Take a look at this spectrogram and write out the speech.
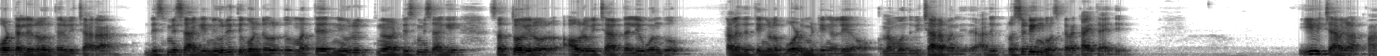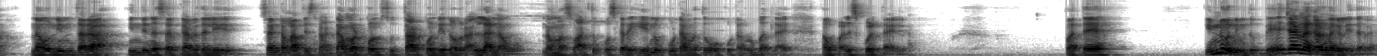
ಕೋರ್ಟಲ್ಲಿರುವಂಥ ವಿಚಾರ ಡಿಸ್ಮಿಸ್ ಆಗಿ ನಿವೃತ್ತಿಗೊಂಡವ್ರದ್ದು ಮತ್ತು ನಿವೃತ್ತಿ ಡಿಸ್ಮಿಸ್ ಆಗಿ ಸತ್ತೋಗಿರೋರು, ಅವರ ವಿಚಾರದಲ್ಲಿ ಒಂದು ಕಳೆದ ತಿಂಗಳು ಬೋರ್ಡ್ ಮೀಟಿಂಗಲ್ಲಿ ನಮ್ಮೊಂದು ವಿಚಾರ ಬಂದಿದೆ. ಅದಕ್ಕೆ ಪ್ರೊಸೀಡಿಂಗ್ಗೋಸ್ಕರ ಕಾಯ್ತಾ ಇದ್ದೀವಿ. ಈ ವಿಚಾರಗಳಪ್ಪ, ನಾವು ನಿಮ್ಮ ಥರ ಹಿಂದಿನ ಸರ್ಕಾರದಲ್ಲಿ ಸೆಂಟ್ರಲ್ ಆಫೀಸ್ನ ಅಡ್ಡ ಮಾಡ್ಕೊಂಡು ಸುತ್ತಾಡ್ಕೊಂಡಿರೋರು ಅಲ್ಲ ನಾವು, ನಮ್ಮ ಸ್ವಾರ್ಥಕ್ಕೋಸ್ಕರ ಏನು ಕೂಟ ಮತ್ತು ಒಕ್ಕೂಟಗಳು ಬದಲಾಗಿ ನಾವು ಬಳಸ್ಕೊಳ್ತಾ ಇಲ್ಲ. ಮತ್ತು ಇನ್ನೂ ನಿಮ್ಮದು ಬೇಜಾನ ಕಾರಣಗಳಿದ್ದಾವೆ.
